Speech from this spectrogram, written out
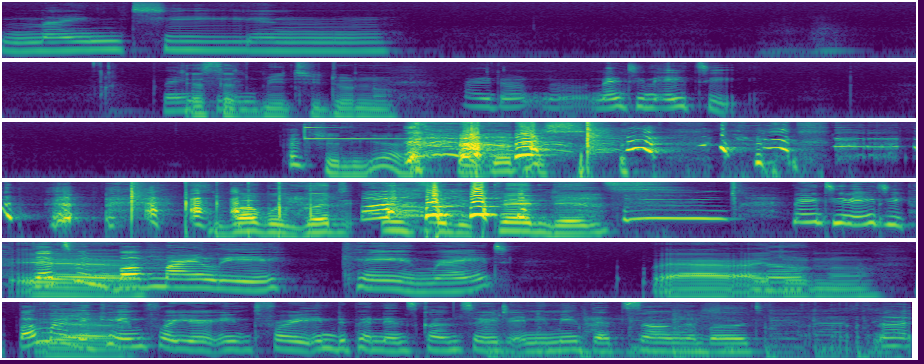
19, Just 19 admit you don't know. I don't know. 1980. Actually, yeah. we got this. Zimbabwe got its independence. 1980. That's Yeah. when Bob Marley came, right? Uh, I No. don't know. Bob Marley Yeah. came for your in, for your independence concert and he made that song about not,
